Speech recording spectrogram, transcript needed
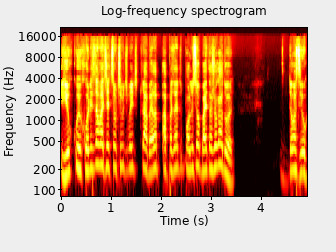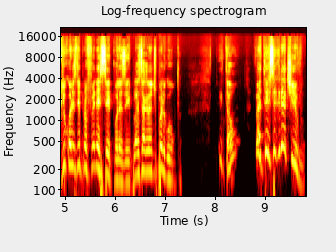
E o, o Corinthians não vai ser um time de meio de tabela, apesar de o Paulinho ser um baita jogador. Então, assim, o que o Corinthians tem para oferecer, por exemplo? Essa é a grande pergunta. Então, vai ter que ser criativo.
